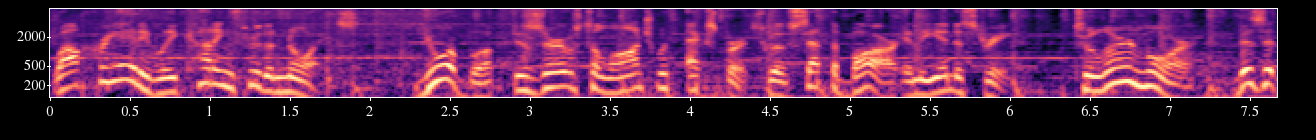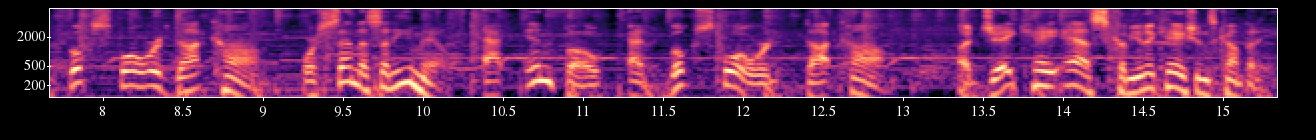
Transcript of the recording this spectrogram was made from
while creatively cutting through the noise. Your book deserves to launch with experts who have set the bar in the industry. To learn more, visit booksforward.com or send us an email at info at booksforward.com. A JKS Communications Company.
